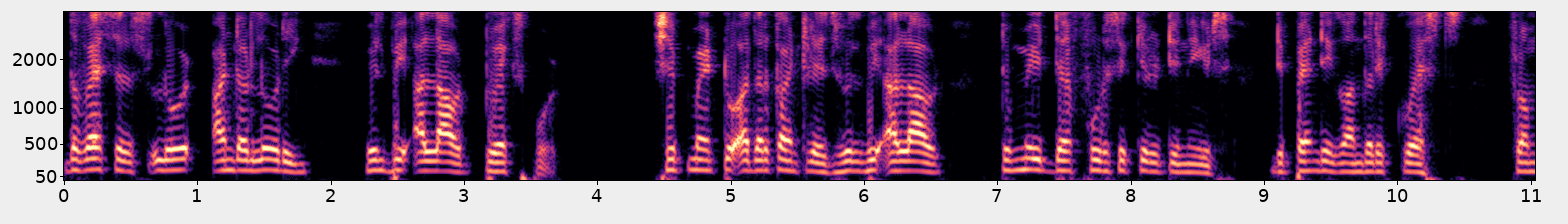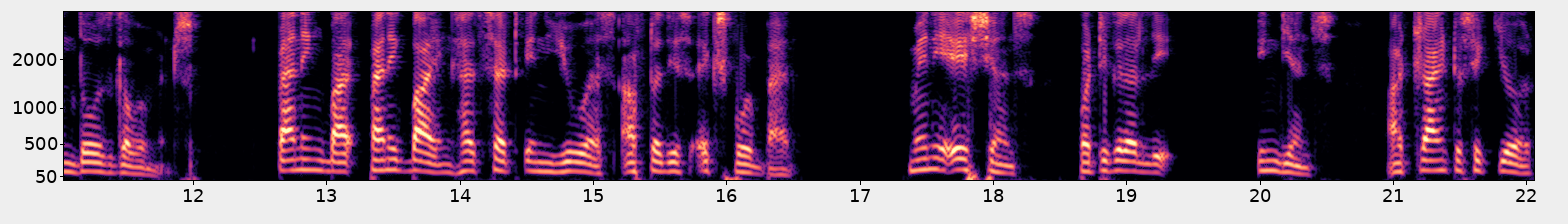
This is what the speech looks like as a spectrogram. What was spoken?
the vessels load underloading will be allowed to export shipment to other countries will be allowed to meet their food security needs depending on the requests from those governments. Panic, buy- panic buying has set in US after this export ban. Many Asians, particularly Indians, are trying to secure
